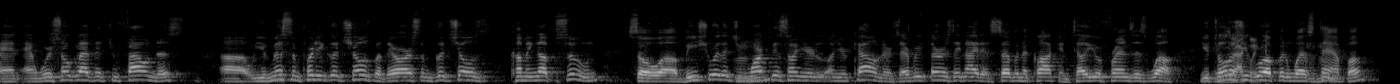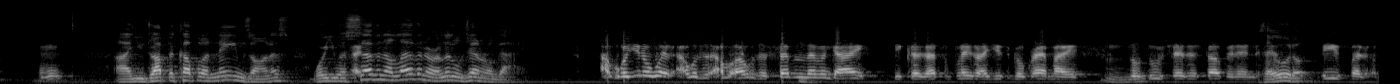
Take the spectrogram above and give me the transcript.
and and we're so glad that you found us. Uh, you've missed some pretty good shows, but there are some good shows coming up soon. So uh, be sure that you mark this on your on your calendars every Thursday night at seven o'clock, and tell your friends as well. You told us you grew up in West Tampa. Uh, you dropped a couple of names on us. Were you a 7-Eleven or a Little General guy? I, well, you know what? I was I, I was a 7-Eleven guy because that's the place I used to go grab my little dulces and stuff, and then Seguro. leave. But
